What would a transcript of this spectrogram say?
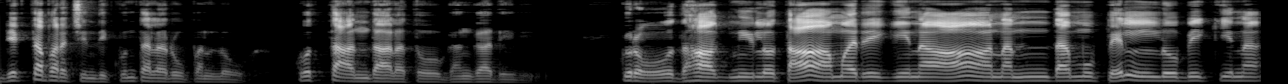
వ్యక్తపరచింది కుంతల రూపంలో కొత్త అందాలతో గంగాదేవి. క్రోధాగ్నిలో తామరిగిన ఆనందము పెల్లుబికిన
